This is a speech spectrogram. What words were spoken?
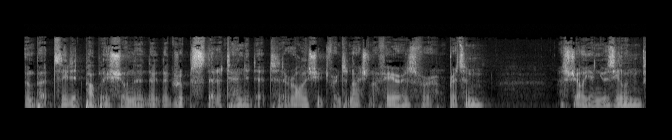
But they did publish on the, the, the, groups that attended it the Royal Institute for International Affairs for Britain, Australia, New Zealand,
